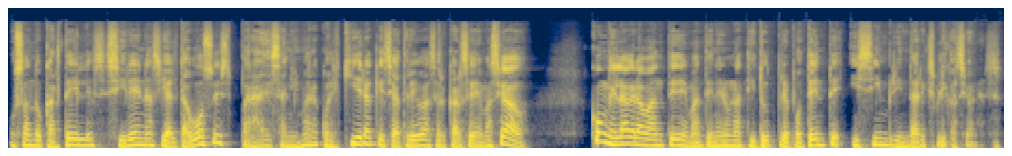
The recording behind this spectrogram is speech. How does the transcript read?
usando carteles, sirenas y altavoces para desanimar a cualquiera que se atreva a acercarse demasiado, con el agravante de mantener una actitud prepotente y sin brindar explicaciones.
